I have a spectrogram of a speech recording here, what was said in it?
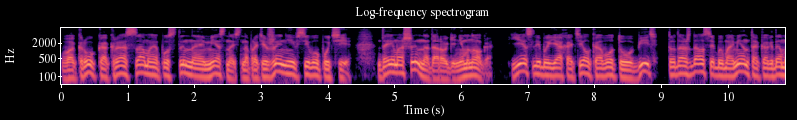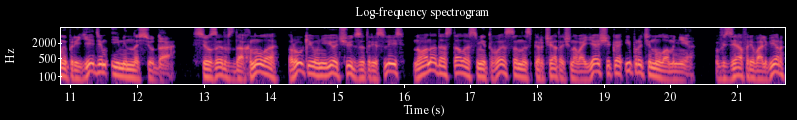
Вокруг как раз самая пустынная местность на протяжении всего пути, да и машин на дороге немного. Если бы я хотел кого-то убить, то дождался бы момента, когда мы приедем именно сюда. Сюзет вздохнула, руки у нее чуть затряслись, но она достала Смит Вессон из перчаточного ящика и протянула мне. Взяв револьвер,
